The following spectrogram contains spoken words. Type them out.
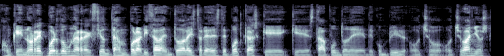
aunque no recuerdo una reacción tan polarizada en toda la historia de este podcast, que, está a punto de, cumplir ocho, años,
